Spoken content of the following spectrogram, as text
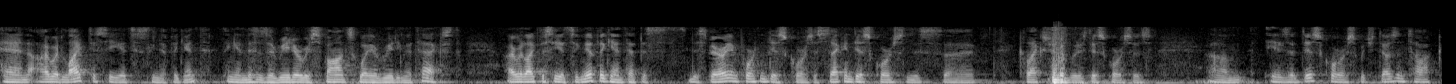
And I would like to see it significant. Again, this is a reader response way of reading the text. I would like to see it significant that this, this very important discourse, the second discourse in this uh, collection of Buddhist discourses, um, is a discourse which doesn't talk,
